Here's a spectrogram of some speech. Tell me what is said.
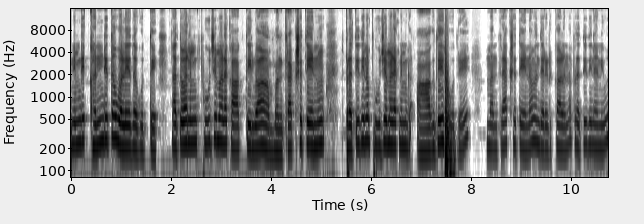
ನಿಮಗೆ ಖಂಡಿತ ಒಳ್ಳೆಯದಾಗುತ್ತೆ. ಅಥವಾ ನಿಮ್ಗೆ ಪೂಜೆ ಮಾಡೋಕೆ ಆಗ್ತಿಲ್ವಾ, ಮಂತ್ರಾಕ್ಷತೆಯನ್ನು ಪ್ರತಿದಿನ ಪೂಜೆ ಮಾಡೋಕ್ಕೆ ನಿಮ್ಗೆ ಆಗದೇ ಹೋದರೆ ಮಂತ್ರಾಕ್ಷತೆಯನ್ನು ಒಂದೆರಡು ಕಾಲನ್ನು ಪ್ರತಿದಿನ ನೀವು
